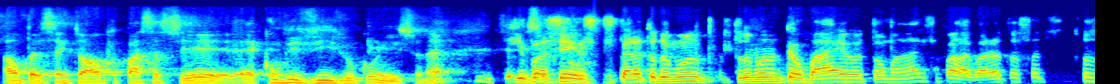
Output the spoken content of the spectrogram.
a um percentual que passa a ser é, convivível com isso, né? Tipo assim, você espera todo mundo, todo mundo no teu bairro tomar, e você fala, agora eu tô, tô,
